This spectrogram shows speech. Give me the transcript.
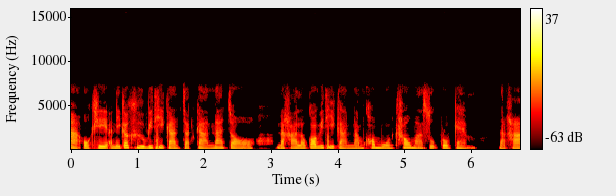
อ่าโอเค อันนี้ก็คือวิธีการจัดการหน้าจอนะคะ แล้วก็วิธีการนำข้อมูลเข้ามาสู่โปรแกรมนะคะ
